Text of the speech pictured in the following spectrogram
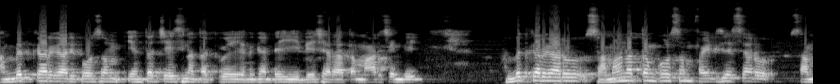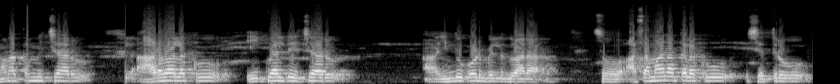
అంబేద్కర్ గారి కోసం ఎంత చేసినా తక్కువే. ఎందుకంటే ఈ దేశ రాత మార్చింది. అంబేద్కర్ గారు సమానత్వం కోసం ఫైట్ చేశారు. సమానత్వం ఇచ్చారు. ఆడవాళ్ళకు ఈక్వాలిటీ ఇచ్చారు. ఆ హిందూ కోడ్ బిల్లు ద్వారా. సో అసమానతలకు శత్రువు.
